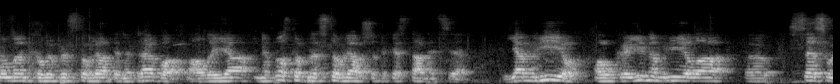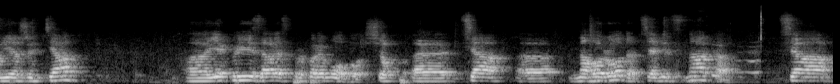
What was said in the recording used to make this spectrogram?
момент, коли представляти не треба, але я не просто представляв, що таке станеться. Я мріяв, а Україна мріяла е, все своє життя, е, як мріє зараз про перемогу, щоб е, ця е, нагорода, ця відзнака, ця,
